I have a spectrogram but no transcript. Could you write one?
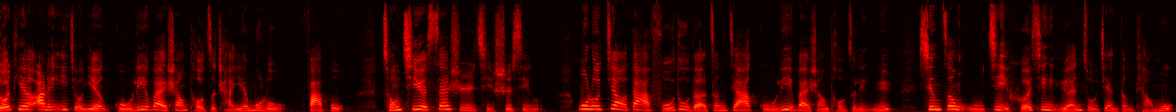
昨天，二零一九年鼓励外商投资产业目录发布，从七月三十日起实行。目录较大幅度地增加鼓励外商投资领域，新增五 G 核心元组件等条目，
